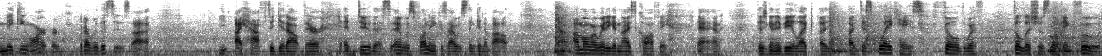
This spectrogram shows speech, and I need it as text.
making art or whatever this is. Uh, I have to get out there and do this. And it was funny because I was thinking about I'm on my way to get an iced coffee and there's going to be like a, a display case filled with delicious looking food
